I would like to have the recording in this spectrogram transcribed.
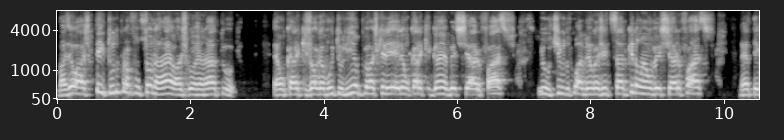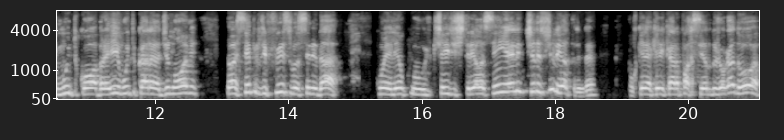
Mas eu acho que tem tudo para funcionar. Eu acho que o Renato é um cara que joga muito limpo, eu acho que ele, ele é um cara que ganha vestiário fácil, e o time do Flamengo a gente sabe que não é um vestiário fácil, né? Tem muito cobra aí, muito cara de nome, então é sempre difícil você lidar com um elenco cheio de estrelas assim, e ele tira isso de letra, né? Porque ele é aquele cara parceiro do jogador,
